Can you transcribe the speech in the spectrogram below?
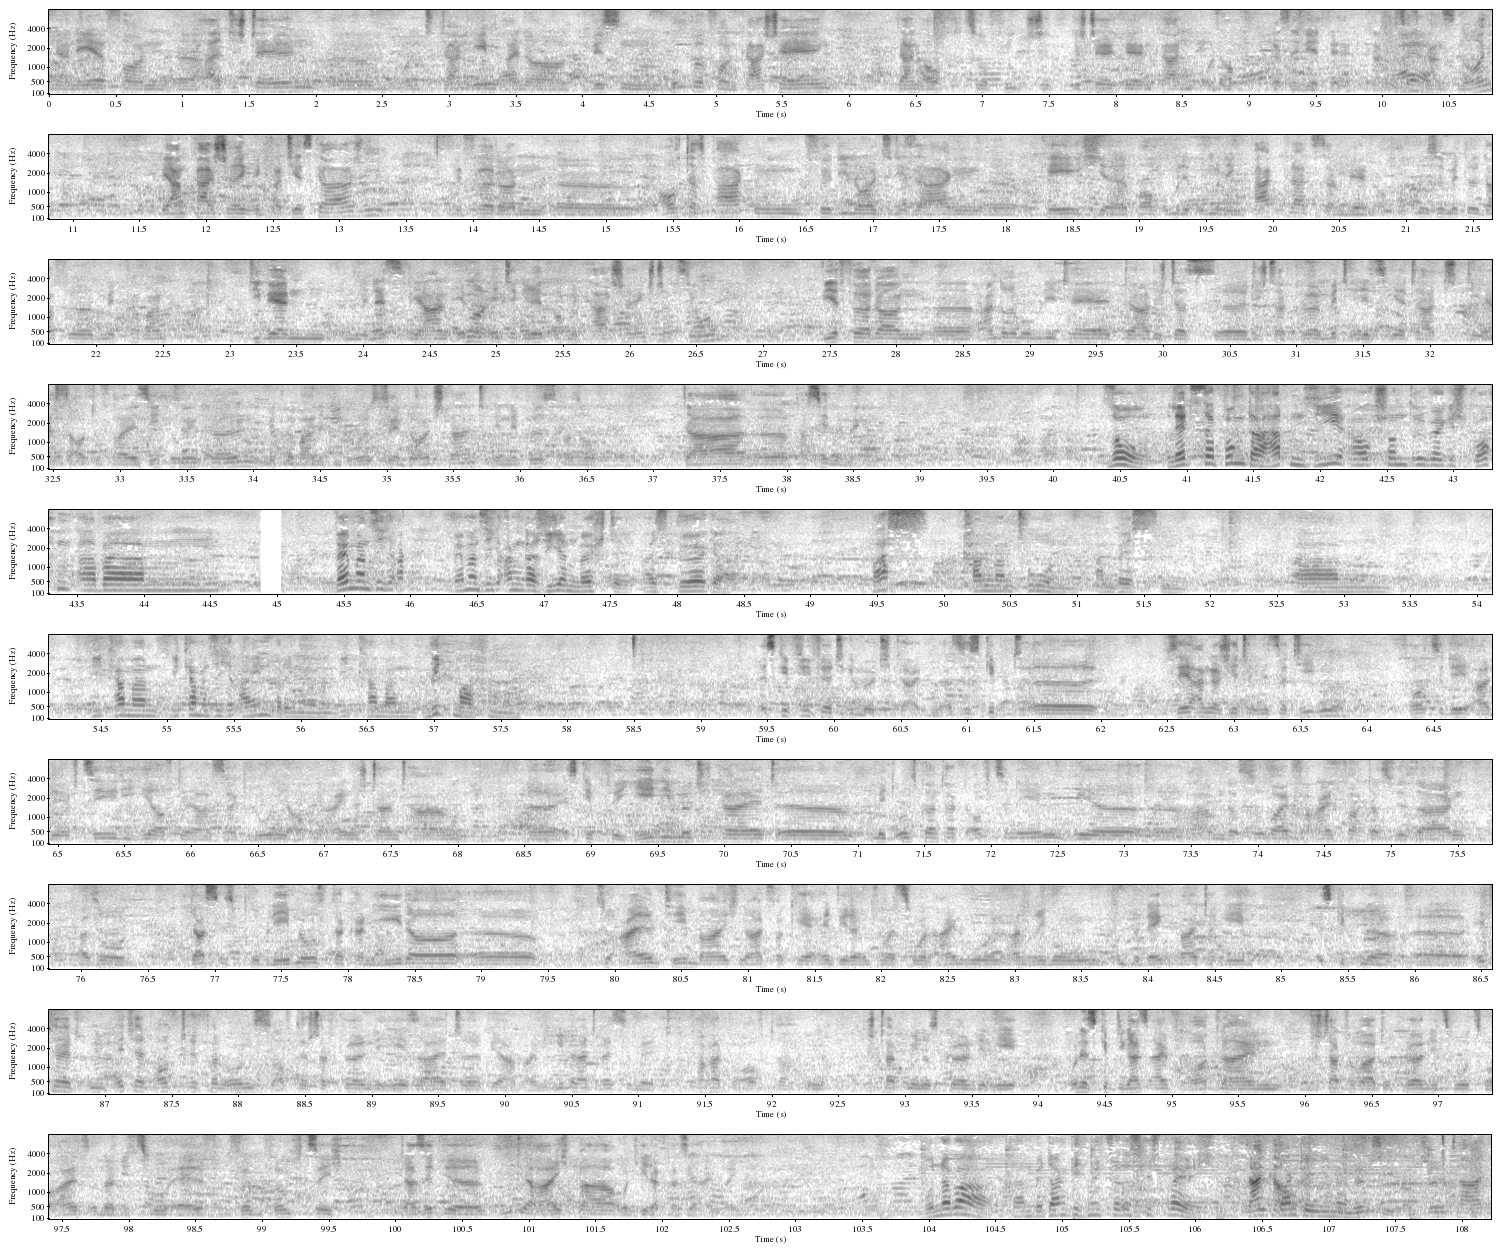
in der Nähe von äh, Haltestellen ähm, und dann eben einer gewissen Gruppe von Carsharing dann auch zur Verfügung gestellt werden kann und auch reserviert werden kann. Das ist Ah, ganz neu. Wir haben Carsharing in Quartiersgaragen. Wir fördern äh, auch das Parken für die Leute, die sagen, äh, okay, ich äh, brauche unbedingt, unbedingt einen Parkplatz. Dann werden auch Ablösemittel dafür mitverwandt. Die werden in den letzten Jahren immer integriert, auch mit Carsharing-Stationen. Wir fördern äh, andere Mobilität dadurch, dass äh, die Stadt Köln mit initiiert hat, die erste autofreie Siedlung in Köln, mittlerweile die größte in Deutschland, in Nippes. Also da äh, passiert eine Menge. So, letzter Punkt, da hatten Sie auch schon drüber gesprochen, aber ähm, wenn, man sich, wenn man sich engagieren möchte als Bürger, was kann man tun am besten? Ähm, wie, kann man, wie kann man sich einbringen? Wie kann man mitmachen? Es gibt vielfältige Möglichkeiten. Also es gibt äh, sehr engagierte Initiativen, VCD, ADFC, die hier auf der Cyclonie auch einen Einstand haben. Äh, es gibt für jeden die Möglichkeit, äh, mit uns Kontakt aufzunehmen. Wir äh, haben das so weit vereinfacht, dass wir sagen, also das ist problemlos, da kann jeder äh, zu allen Themenbereichen Radverkehr entweder Informationen einholen, Anregungen und Bedenken weitergeben. Es gibt eine, äh, Internet, einen Internetauftritt von uns auf der Stadtköln.de Seite. Wir haben eine E-Mail-Adresse mit Fahrradbeauftragten stadt-köln.de und es gibt die ganz einfache Hotline Stadtverwaltung Köln, die 221 und dann die 211 55. Da sind wir gut erreichbar und jeder kann sie einbringen. Wunderbar, dann bedanke ich mich für das Gespräch. Danke, Danke auch. Ihnen. Ich wünsche Ihnen einen schönen Tag.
